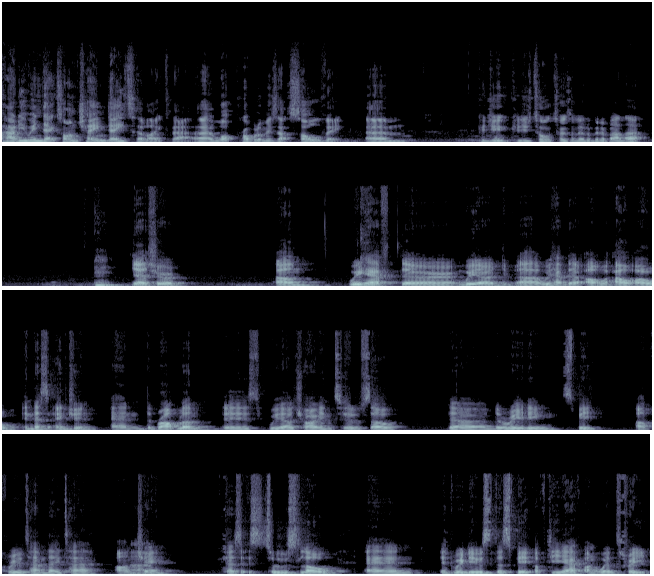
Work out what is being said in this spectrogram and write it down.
how do you index on chain data like that? Uh, what problem is that solving? Um, could you could you talk to us a little bit about that? Yeah sure. Um, we have the we are uh, we have the our index engine and the problem is we are trying to solve the the reading speed of real-time data on ah. chain because it's too slow and it reduces the speed of the app on web3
